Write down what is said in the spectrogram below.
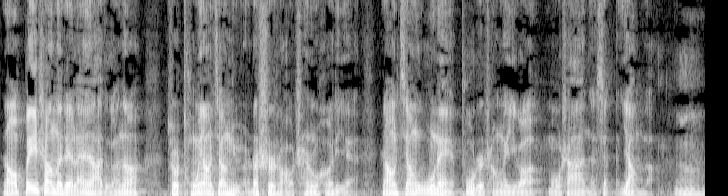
然后悲伤的这莱纳德呢，就是同样将女儿的尸首沉入河底，然后将屋内布置成了一个谋杀案的像样子。嗯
